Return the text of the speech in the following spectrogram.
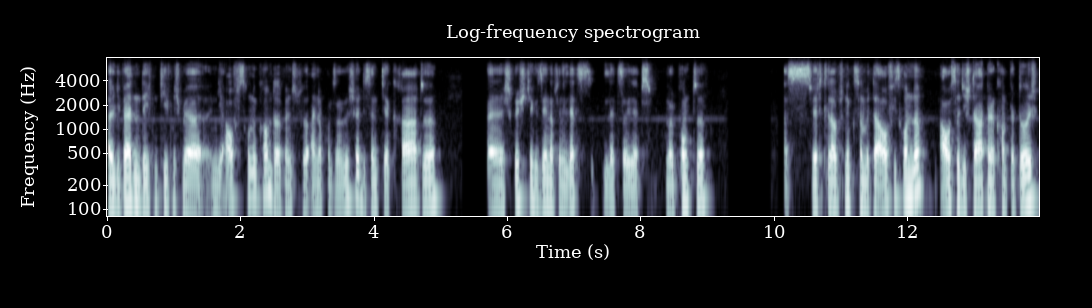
also die werden definitiv nicht mehr in die Aufstiegsrunde kommen, da bin ich für 100% sicher. Die sind ja gerade, wenn ich richtig gesehen habe, sind die letzte, letzte jetzt 0 Punkte. Das wird, glaube ich, nichts mehr mit der Aufstiegsrunde, außer die starten dann komplett durch.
